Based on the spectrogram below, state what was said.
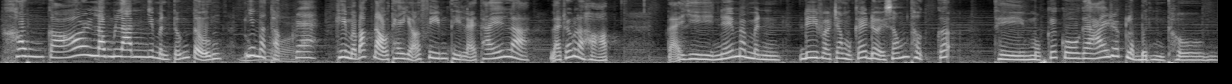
không có long lanh như mình tưởng tượng. Đúng nhưng mà rồi. thật ra khi mà bắt đầu theo dõi phim thì lại thấy là lại rất là hợp. Tại vì nếu mà mình đi vào trong một cái đời sống thực á thì một cái cô gái rất là bình thường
